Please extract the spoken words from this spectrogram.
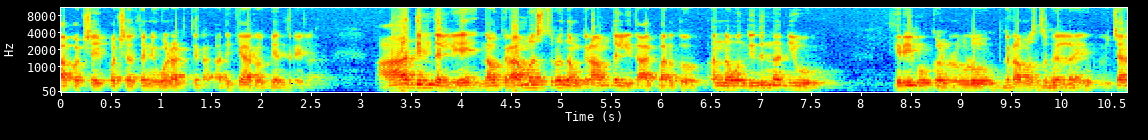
ಆ ಪಕ್ಷ ಈ ಪಕ್ಷ ಅಂತ ನೀವು ಓಡಾಡ್ತೀರ? ಅದಕ್ಕೆ ಯಾರು ಅಭ್ಯಂತರ ಇಲ್ಲ. ಆ ದಿನದಲ್ಲಿ ನಾವು ಗ್ರಾಮಸ್ಥರು ನಮ್ಮ ಗ್ರಾಮದಲ್ಲಿ ಇದಾಗಬಾರ್ದು ಅನ್ನೋ ಒಂದು ಇದನ್ನ ನೀವು ಹಿರಿಯ ಮುಖಂಡರುಗಳು ಗ್ರಾಮಸ್ಥರು ಎಲ್ಲ ವಿಚಾರ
